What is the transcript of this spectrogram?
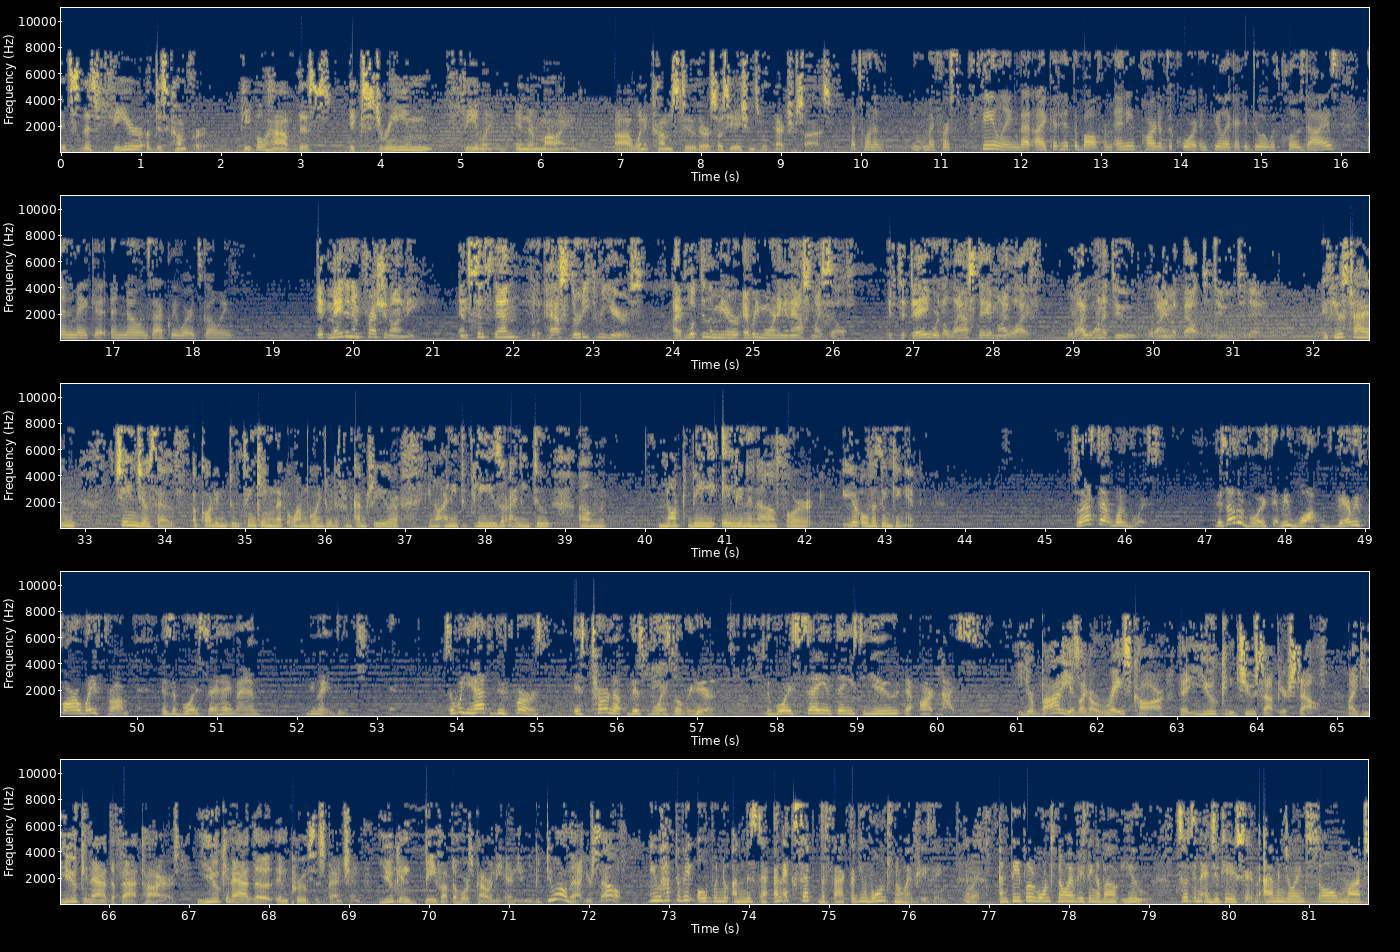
it's this fear of discomfort. People have this extreme feeling in their mind uh, when it comes to their associations with exercise. That's one of my first feeling that I could hit the ball from any part of the court and feel like I could do it with closed eyes and make it and know exactly where it's going. It made an impression on me. And since then, for the past 33 years, I've looked in the mirror every morning and asked myself, if today were the last day of my life, would I want to do what I am about to do today? If you try and change yourself according to thinking that, oh, I'm going to a different country or, you know, I need to please or I need to um, not be alien enough or you're overthinking it. So that's that one voice. This other voice that we walk very far away from is the voice saying, hey man, you ain't doing shit. So what you have to do first is turn up this voice over here the voice saying things to you that aren't nice. Your body is like a race car that you can juice up yourself. Like you can add the fat tires. You can add the improved suspension. You can beef up the horsepower in the engine. You can do all that yourself. You have to be open to understand and accept the fact that you won't know everything. Right. And people won't know everything about you. So it's an education. I'm enjoying so much.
